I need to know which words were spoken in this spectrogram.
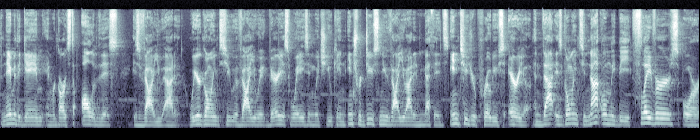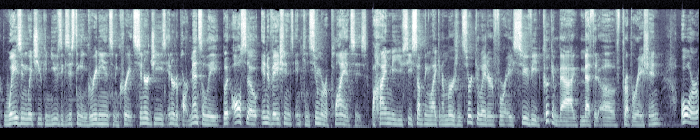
the name of the game in regards to all of this is value added. We are going to evaluate various ways in which you can introduce new value added methods into your produce area. And that is going to not only be flavors or ways in which you can use existing ingredients and create synergies interdepartmentally, but also innovations in consumer appliances. Behind me, you see something like an immersion circulator for a sous vide cooking bag method of preparation or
